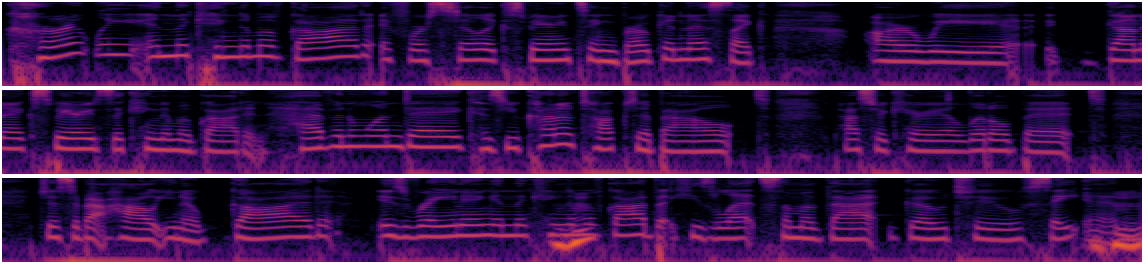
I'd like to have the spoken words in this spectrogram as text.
currently in the kingdom of God if we're still experiencing brokenness? Like, are we going to experience the kingdom of God in heaven one day? Because you kind of talked about, Pastor Carey, a little bit just about how, you know, God is reigning in the kingdom mm-hmm. of God, but he's let some of that go to Satan. Mm-hmm.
